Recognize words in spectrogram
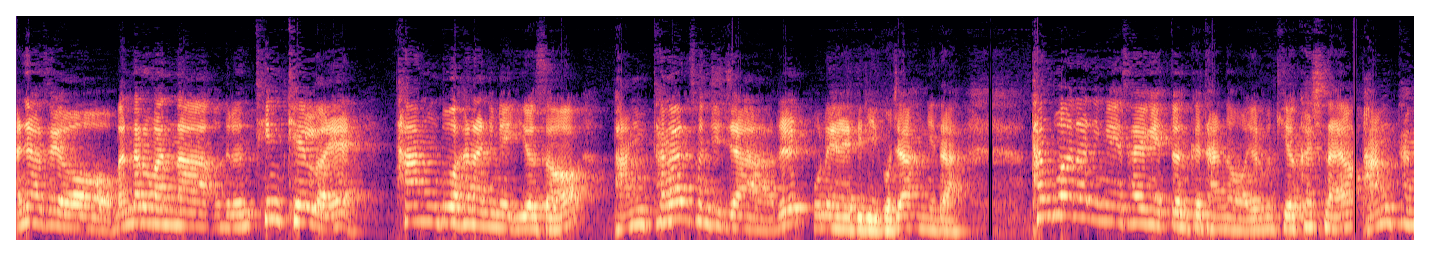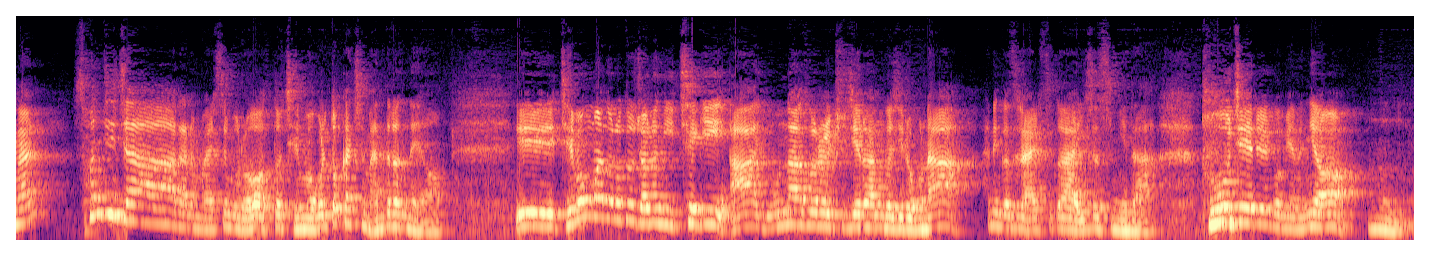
안녕하세요. 만나러 만나 오늘은 팀 켈러의 탕부 하나님에 이어서 방탕한 선지자를 보내드리고자 합니다. 탕부 하나님에 사용했던 그 단어 여러분 기억하시나요? 방탕한 선지자라는 말씀으로 또 제목을 똑같이 만들었네요. 이 제목만으로도 저는 이 책이 아 요나서를 주제로 한 것이로구나 하는 것을 알 수가 있었습니다. 부제를 보면은요, 음,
